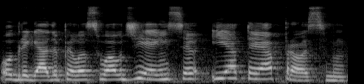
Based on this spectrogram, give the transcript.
Obrigada pela sua audiência e até a próxima.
